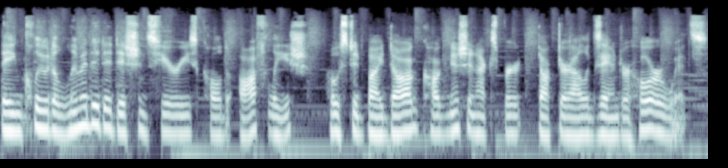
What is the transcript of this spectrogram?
They include a limited edition series called Off Leash, hosted by dog cognition expert Dr. Alexandra Horowitz.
